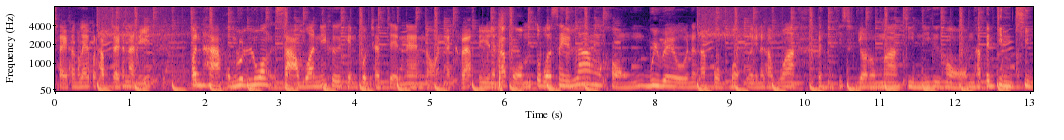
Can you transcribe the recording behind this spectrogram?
ใช้ครั้งแรกประทับใจขนาดนี้ ปัญหาผมหลุดล่วง 3 วันนี่คือเห็นผลชัดเจนแน่นอนนะครับนี่แหละครับผมตัวเซรั่มของวีเวลนะครับผมบอกเลยนะครับว่าเป็นอะไรที่สุดยอดมากกลิ่นนี่คือหอมนะครับเป็นกลิ่นขิง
